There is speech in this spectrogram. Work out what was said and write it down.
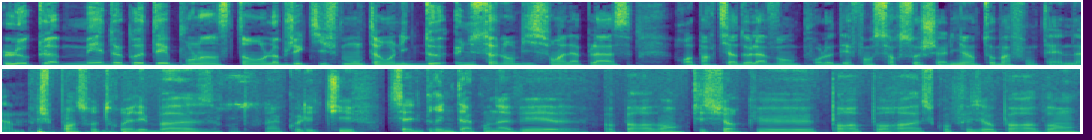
Le club met de côté pour l'instant l'objectif monté en Ligue 2, une seule ambition à la place, repartir de l'avant pour le défenseur socialien Thomas Fontaine. Je pense retrouver les bases, retrouver un collectif. Cette grinta qu'on avait euh, auparavant. C'est sûr que par rapport à ce qu'on faisait auparavant,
